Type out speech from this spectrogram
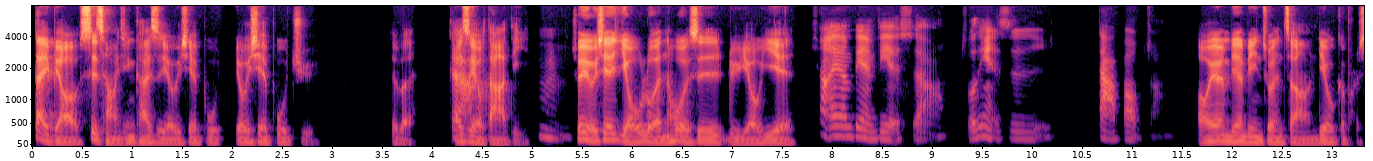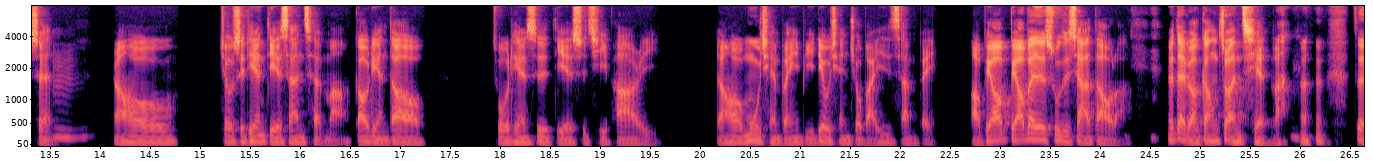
代表市场已经开始有一些布有一些布局，对不对？对啊、开始有打底，嗯，所以有一些游轮或者是旅游业，像 Airbnb 也是啊，昨天也是大暴涨。哦，Airbnb 昨天涨六个 percent，嗯，然后九十天跌三成嘛，高点到昨天是跌十七趴而已，然后目前本益比六千九百一十三倍。好，不要不要被这数字吓到了，因为代表刚赚钱了，这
